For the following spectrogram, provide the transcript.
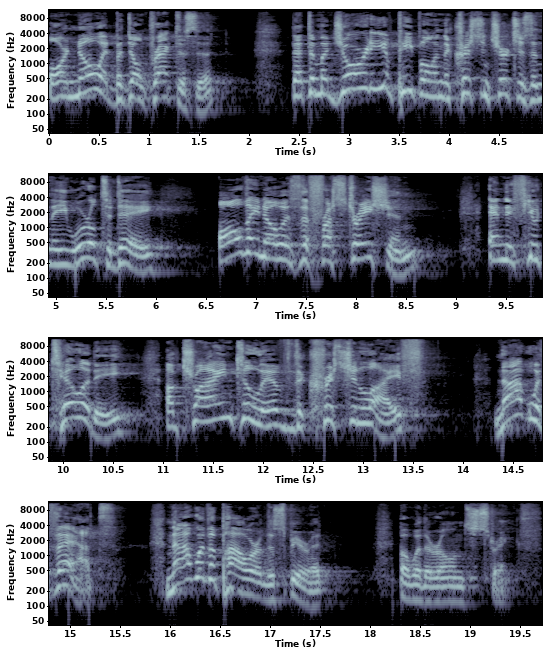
or know it but don't practice it, that the majority of people in the Christian churches in the world today, all they know is the frustration and the futility of trying to live the Christian life, not with that, not with the power of the Spirit, but with their own strength.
